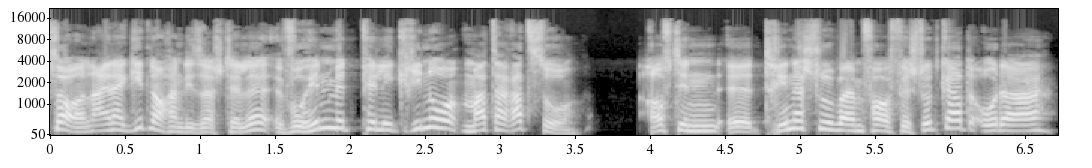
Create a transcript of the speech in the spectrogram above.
So, und einer geht noch an dieser Stelle. Wohin mit Pellegrino Matarazzo? Auf den äh, Trainerstuhl beim VfB Stuttgart oder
